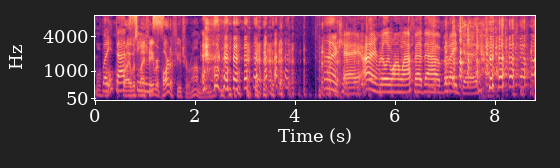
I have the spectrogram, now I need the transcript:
Well, like vocal that fry was my favorite part of Futurama. okay i didn't really want to laugh at that but i did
